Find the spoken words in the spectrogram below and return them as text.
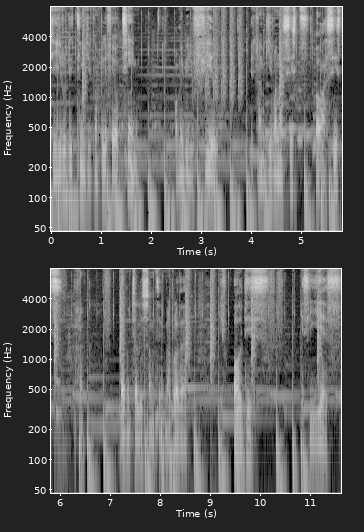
Do you really think you can play for your team? Or maybe you feel you can give an assist or assist? Let me tell you something, my brother. If all this is yes,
